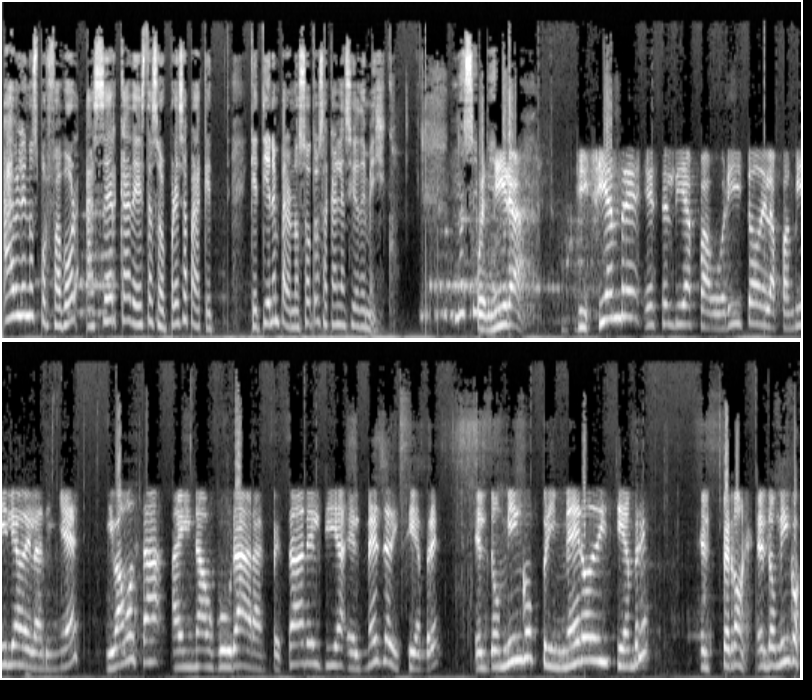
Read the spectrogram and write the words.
háblenos por favor acerca de esta sorpresa para que, que tienen para nosotros acá en la Ciudad de México. pues mira, diciembre es el día favorito de la familia de la niñez y vamos a, a inaugurar, a empezar el día, el mes de diciembre, el domingo primero de diciembre, el perdón, el domingo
